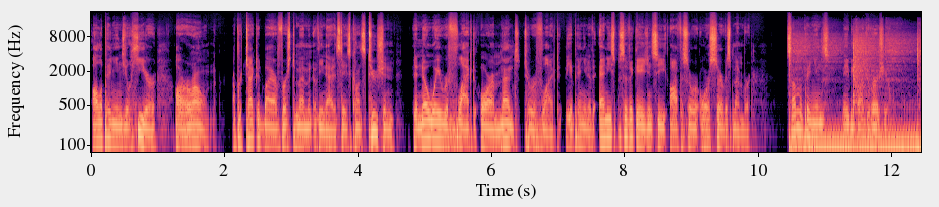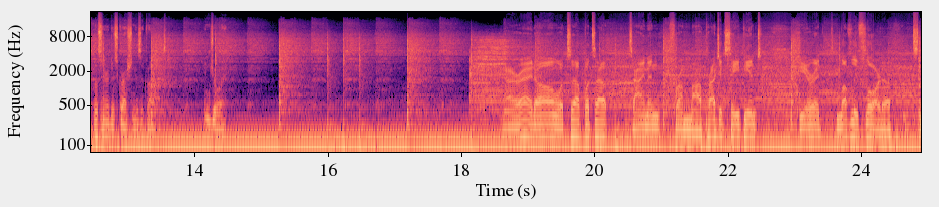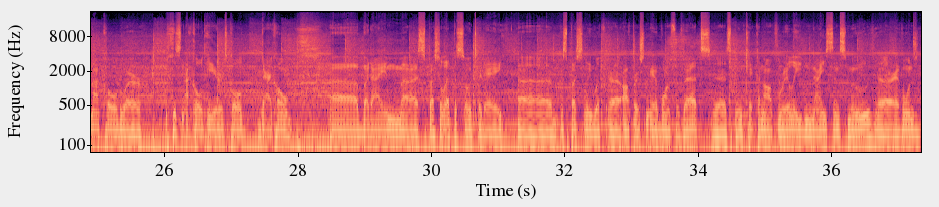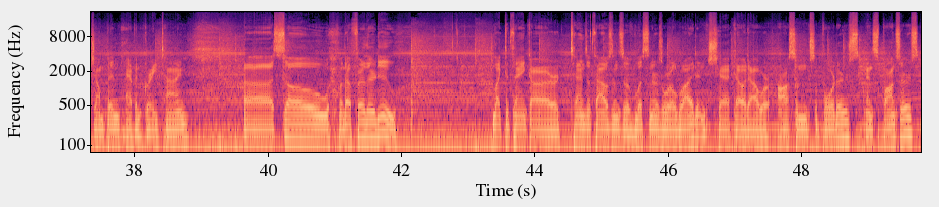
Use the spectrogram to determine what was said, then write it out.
All opinions you'll hear are our own, are protected by our First Amendment of the United States Constitution, in no way reflect or are meant to reflect the opinion of any specific agency, officer, or service member. Some opinions may be controversial. Listener discretion is advised. Enjoy. All right. Oh, what's up? What's up? Simon from uh, Project Sapient here at lovely Florida. It's not cold where it's not cold here. It's cold back home. Uh, but I'm a uh, special episode today, uh, especially with uh, Operation Airborne for Vets. Uh, it's been kicking off really nice and smooth. Everyone's jumping, having a great time. so, without further ado, like to thank our tens of thousands of listeners worldwide and check out our awesome supporters and sponsors.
